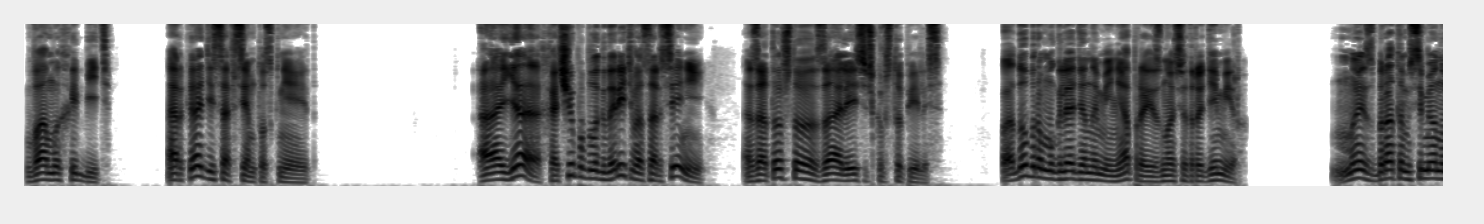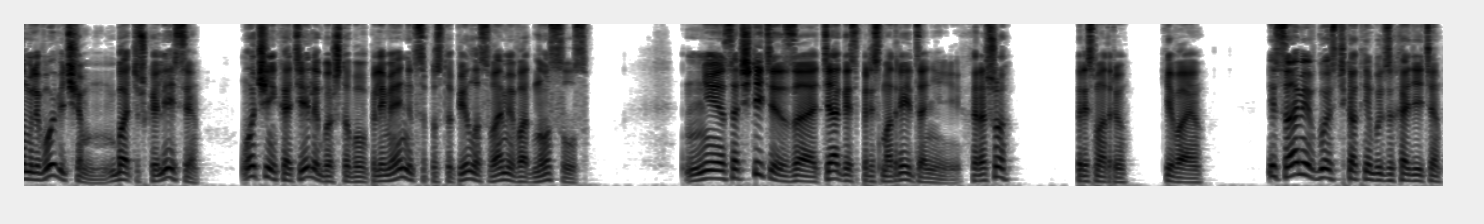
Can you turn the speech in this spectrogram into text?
вам их и бить. Аркадий совсем тускнеет. А я хочу поблагодарить вас, Арсений, за то, что за Олесечку вступились. По-доброму, глядя на меня, произносит Радимир. Мы с братом Семеном Львовичем, батюшкой Леси, очень хотели бы, чтобы племянница поступила с вами в одно СУС. Не сочтите за тягость присмотреть за ней, хорошо? Присмотрю. Киваю. И сами в гости как-нибудь заходите.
